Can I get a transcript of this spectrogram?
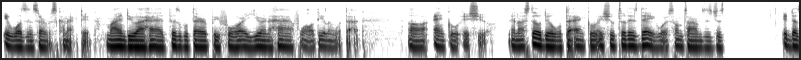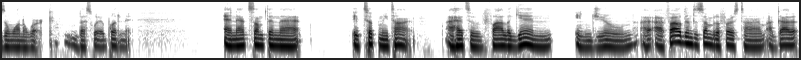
it wasn't service connected. Mind you, I had physical therapy for a year and a half while dealing with that uh, ankle issue. And I still deal with the ankle issue to this day, where sometimes it's just, it doesn't want to work. Best way of putting it. And that's something that it took me time. I had to file again in June. I, I filed in December the first time. I got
